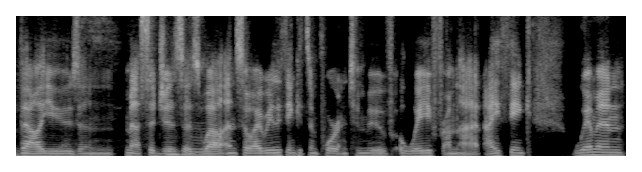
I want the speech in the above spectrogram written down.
values and messages as Mhm. well. And so I really think it's important to move away from that. I think women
